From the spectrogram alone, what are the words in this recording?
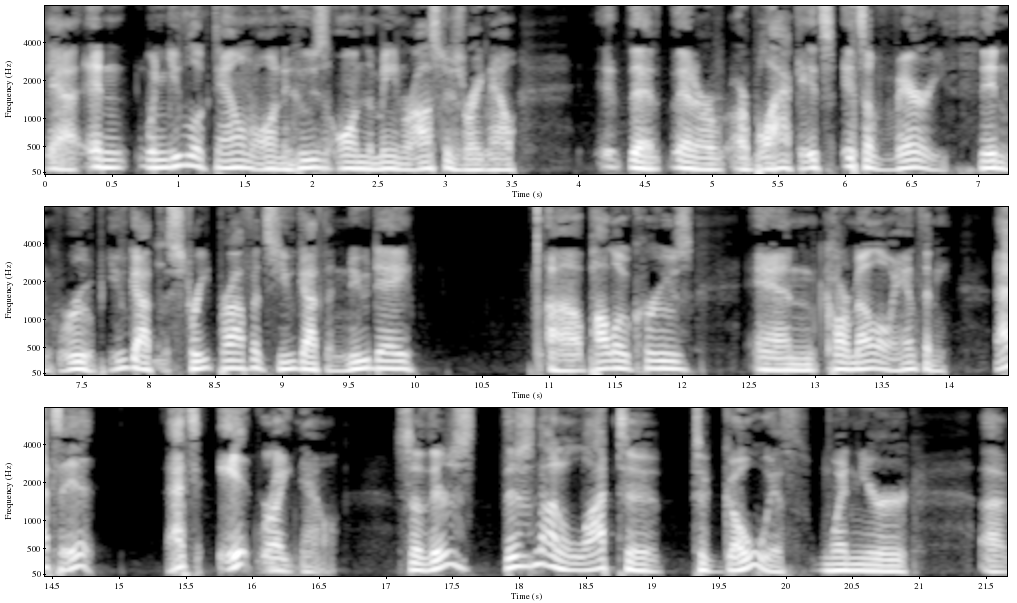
Yeah, and when you look down on who's on the main rosters right now that that are are black, it's it's a very thin group. You've got the Street Profits, you've got the New Day, uh, Apollo Crews, and Carmelo Anthony. That's it. That's it right now. So there's there's not a lot to to go with when you're uh,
